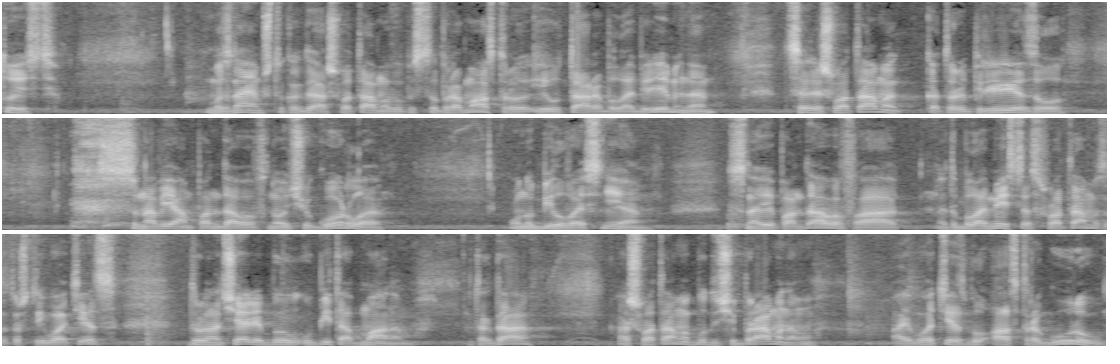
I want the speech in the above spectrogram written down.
то есть мы знаем, что когда Ашватама выпустил Брамастру, и Утара была беременна, царь Ашватама, который перерезал сыновьям пандавов ночью горло, он убил во сне сыновей пандавов, а это была месть Ашватама за то, что его отец Дроначари был убит обманом. И тогда Ашватама, будучи браманом, а его отец был Астра-гуру,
